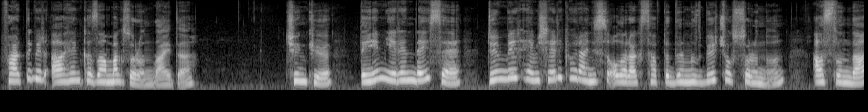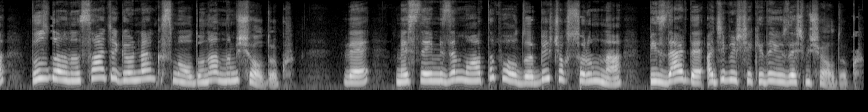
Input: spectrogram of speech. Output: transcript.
farklı bir ahenk kazanmak zorundaydı. Çünkü deyim yerindeyse dün bir hemşirelik öğrencisi olarak saptadığımız birçok sorunun aslında buzdağının sadece görünen kısmı olduğunu anlamış olduk. Ve mesleğimizin muhatap olduğu birçok sorunla bizler de acı bir şekilde yüzleşmiş olduk.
